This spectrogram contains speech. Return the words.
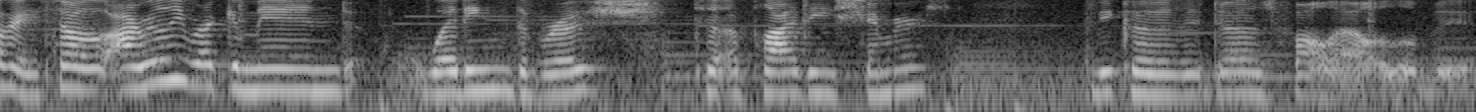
Okay, so I really recommend wetting the brush to apply these shimmers because it does fall out a little bit.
